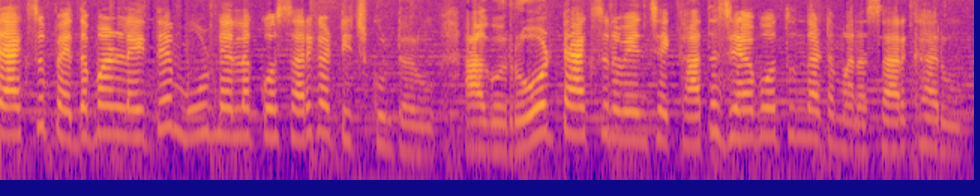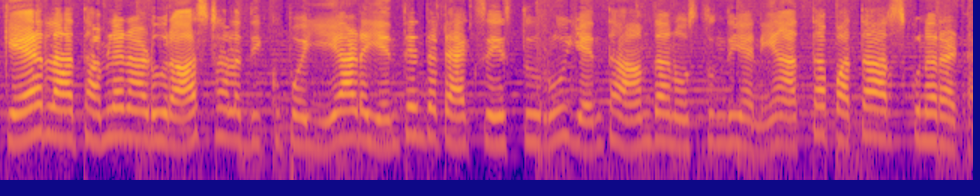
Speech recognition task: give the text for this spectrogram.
ట్యాక్స్ పెద్ద బండ్లైతే మూడు నెలలకోసారి కట్టించుకుంటారు. ఆగో రోడ్ ట్యాక్స్ను పెంచే కథ చేయబోతుందట మన సర్కారు. కేరళ తమిళనాడు రాష్ట్రాల దిక్కుపోయి ఆడ ఎంతెంత ట్యాక్స్ వేస్తుర్రు ఎంత ఆమ్దాన్ వస్తుంది అని అత్త పత్త అరుచుకున్నారట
